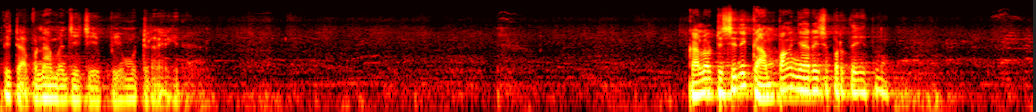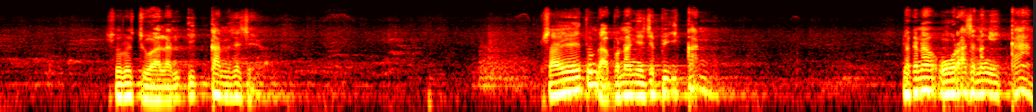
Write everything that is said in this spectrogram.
tidak pernah mencicipi kayak gitu. Kalau di sini gampang nyari seperti itu. Suruh jualan ikan saja. Saya itu enggak pernah nyicipi ikan. Nah, karena orang seneng ikan.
